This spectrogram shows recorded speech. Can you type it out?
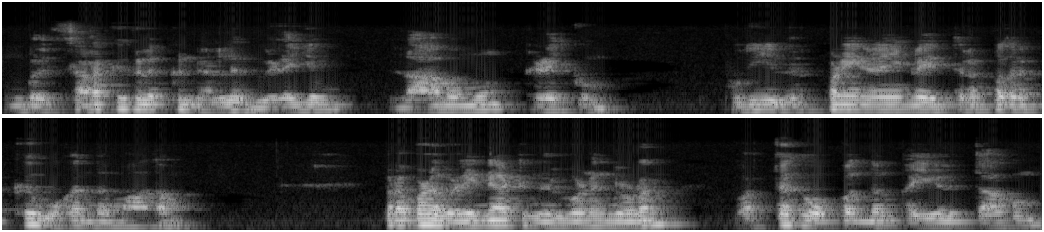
உங்கள் சரக்குகளுக்கு நல்ல விலையும் லாபமும் கிடைக்கும். புதிய விற்பனை நிலையங்களை திறப்பதற்கு உகந்த மாதம். பிரபல வெளிநாட்டு நிறுவனங்களுடன் வர்த்தக ஒப்பந்தம் கையெழுத்தாகும்.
